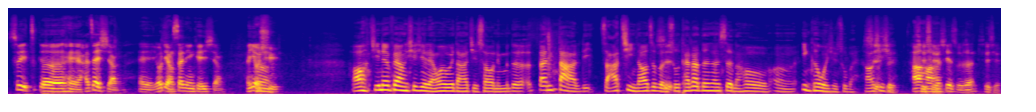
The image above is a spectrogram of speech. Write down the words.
所以这个嘿还在想，哎有两三年可以想，很有趣。好，今天非常谢谢两位为大家介绍你们的单大里杂技，然后这本是书台大登山社，然后呃硬科文学出版。好，是谢谢是。好好，谢谢谢谢主持人。谢谢。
